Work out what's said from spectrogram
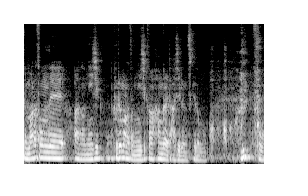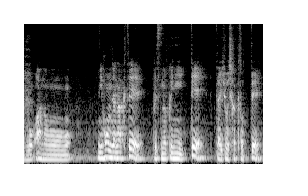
でマラソンであの2時フルマラソン2時間半ぐらいで走るんですけど。そう。あの日本じゃなくて別の国行って代表資格取って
